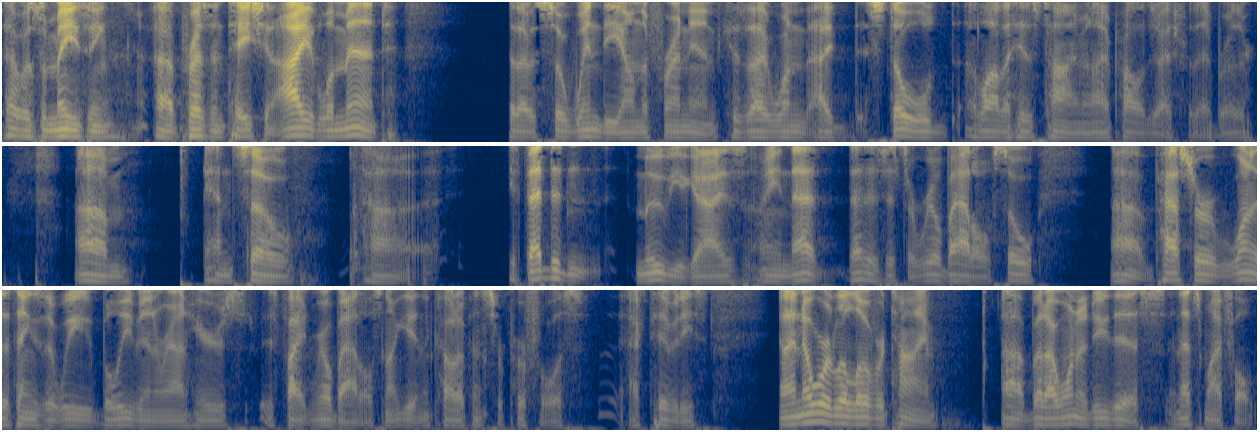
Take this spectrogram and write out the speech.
That was amazing uh, presentation. I lament that I was so windy on the front end because I wanted, I stole a lot of his time, and I apologize for that, brother. Um, and so, uh, if that didn't move you guys, I mean that that is just a real battle. So, uh, Pastor, one of the things that we believe in around here is, is fighting real battles, not getting caught up in superfluous activities. And I know we're a little over time, uh, but I want to do this, and that's my fault.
